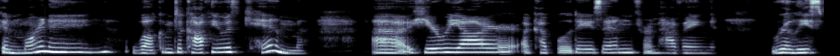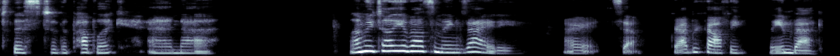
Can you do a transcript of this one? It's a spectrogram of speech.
Good morning. Welcome to Coffee with Kim. Uh, here we are, a couple of days in from having released this to the public, and uh, let me tell you about some anxiety. All right, so grab your coffee, lean back.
